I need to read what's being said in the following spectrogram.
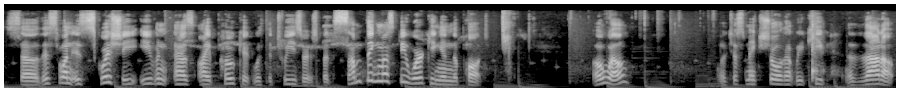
So this one is squishy even as I poke it with the tweezers, but something must be working in the pot. Oh well, we'll just make sure that we keep that up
